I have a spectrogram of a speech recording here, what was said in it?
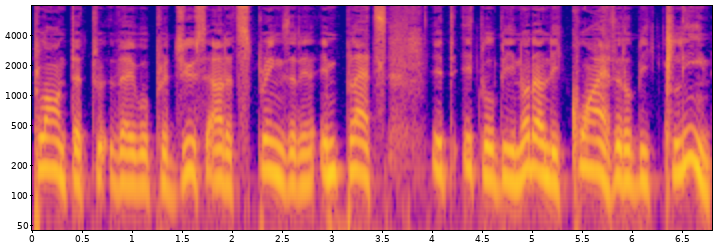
plant that they will produce out at Springs at Implats, it, it will be not only quiet, it'll be clean,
